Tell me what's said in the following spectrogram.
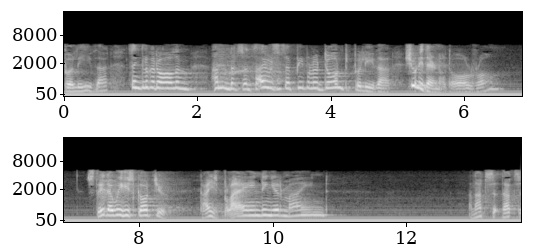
believe that? Think, look at all them hundreds and thousands of people who don't believe that. Surely they're not all wrong. Straight away he's got you. He's blinding your mind. And that's, that's,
